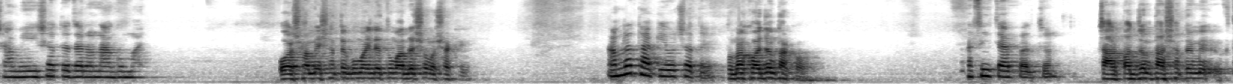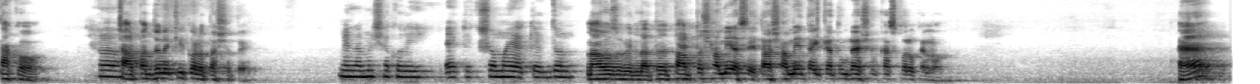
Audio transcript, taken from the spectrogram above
স্বামীর সাথে যেন না ঘুমায়। ওর স্বামীর সাথে ঘুমাইলে তোমাদের সমস্যা কি? আমরা থাকি ওর সাথে। তোমরা কয়জন থাকো? আছি চার পাঁচজন। চার পাঁচজন তার সাথে মি- থাকো? হ্যাঁ, চার পাঁচজনে কি করো তার সাথে? মেলামেশা করি এক এক সময় এক একজন। নাউজুবিল্লাহ তো তার তো স্বামী আছে তার স্বামী তাইকা তোমরা এসব কাজ করো কেন? হ্যাঁ?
